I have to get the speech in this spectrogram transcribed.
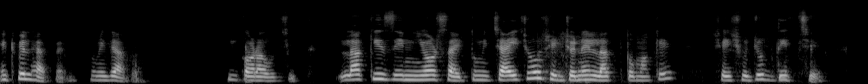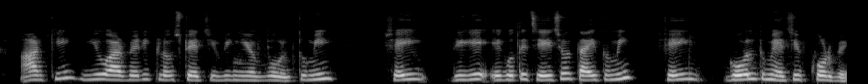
ইট উইল হ্যাপেন তুমি যাব। কি করা উচিত? Luck is in your side তুমি চাইছো সেই জন্য লাক তোমাকে সেই সুযোগ দিচ্ছে। আর কি you are very close to achieving your goal তুমি সেই দিকে এগোতে চেয়েছো, তাই তুমি সেই গোল তুমি অ্যাচিভ করবে।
